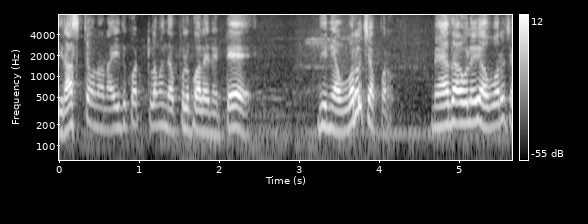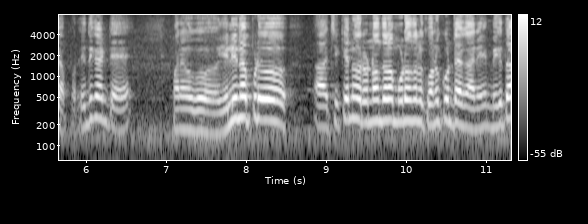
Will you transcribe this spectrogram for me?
ఈ రాష్ట్రంలో ఐదు కోట్ల మంది అప్పులు పాలైనట్టే దీన్ని ఎవ్వరూ చెప్పరు. మేధావులు ఎవ్వరూ చెప్పరు. ఎందుకంటే మనం వెళ్ళినప్పుడు చికెన్ రెండు వందలు మూడు వందలు కొనుక్కుంటాం కానీ మిగతా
